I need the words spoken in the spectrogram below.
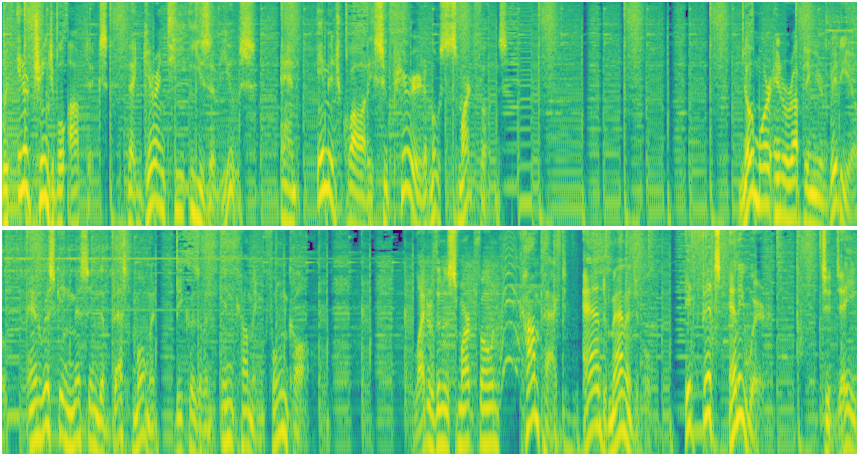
With interchangeable optics that guarantee ease of use and image quality superior to most smartphones, no more interrupting your video and risking missing the best moment because of an incoming phone call. Lighter than a smartphone, compact, and manageable, it fits anywhere. Today,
